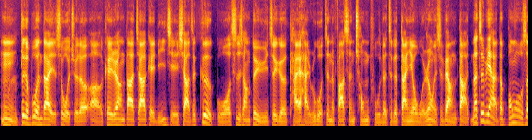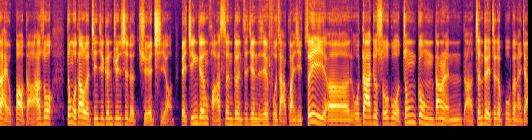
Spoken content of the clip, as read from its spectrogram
嗯，这个部分大家也是我觉得啊，可以让大家可以理解一下，这各国事实上对于这个台海如果真的发生冲突的这个担忧，我认为是非常大。那这边还的彭博社还有报道，他说。中国大陆的经济跟军事的崛起哦，北京跟华盛顿之间这些复杂关系，所以呃，我大家就说过，中共当然啊，针对这个部分来讲，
